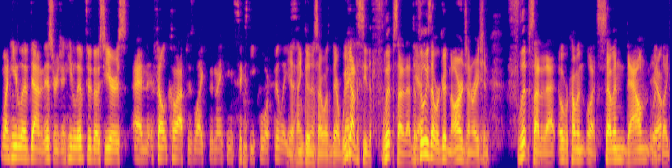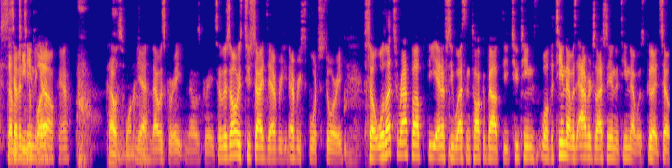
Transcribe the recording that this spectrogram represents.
when he lived down in this region, he lived through those years and felt collapses like the 1964 hmm. Phillies. Yeah, thank goodness I wasn't there. We Thank- got to see the flip side of that. The Yeah. Phillies that were good in our generation, flip side of that, overcoming what seven down Yep. with like seventeen, to play. go. Yeah. That was wonderful. Yeah, that was great. That was great. So there's always two sides to every every sports story. So well, let's wrap up the NFC West and talk about the two teams. Well, the team that was average last year and the team that was good. So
